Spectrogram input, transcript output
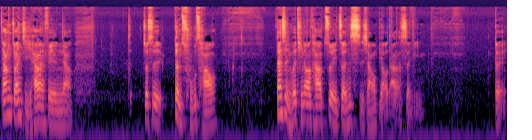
这张专辑《Heaven Feeling Now》。就是更粗糙，但是你会听到他最真实想要表达的声音。对，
